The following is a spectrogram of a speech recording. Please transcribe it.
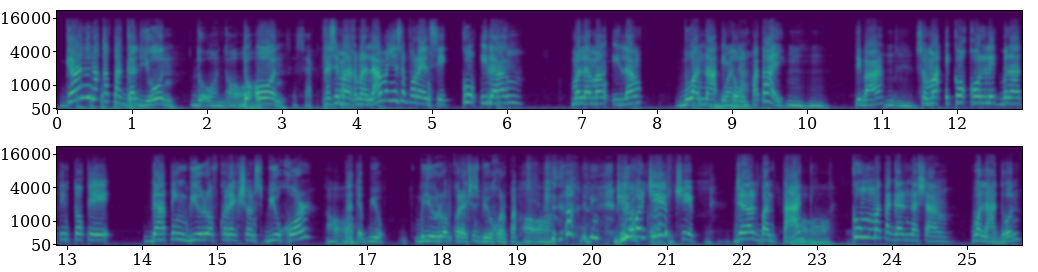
Gaano nakatagal yon Doon, oo. doon? Sa septic Kasi ma- malaman niya sa forensic kung ilang, malamang ilang buwan na Buwan itong na. patay. Mhm. Di ba? Mm-mm. So, ma-correlate ba natin to kay dating Bureau of Corrections, Bucor? Oo. Dati Bu- Bureau of Corrections, Bucor pa. Oo. Bucor Chief, Chief. Gerald Bantag. Oo. Kung matagal na siyang wala doon,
